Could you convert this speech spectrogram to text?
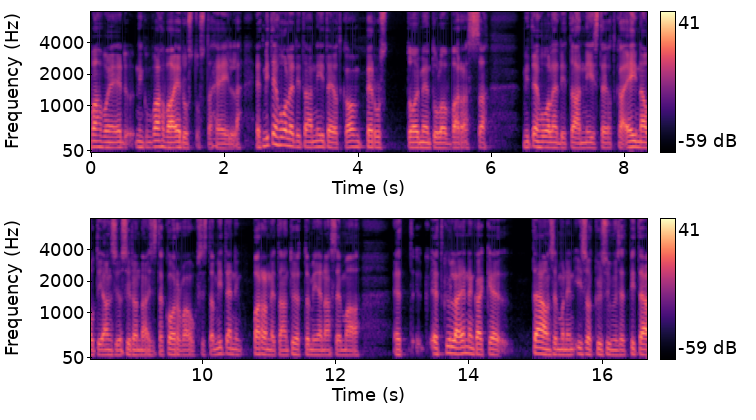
vahvojen edu, niin kuin vahvaa edustusta heillä? Et miten huolehditaan niitä, jotka on perustoimeentulon varassa – miten huolehditaan niistä, jotka ei nauti ansiosidonnaisista korvauksista, miten niin parannetaan työttömien asemaa. Et, et kyllä ennen kaikkea tämä on semmoinen iso kysymys, että pitää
